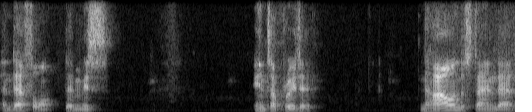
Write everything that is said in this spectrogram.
and therefore they misinterpret it now, I understand that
